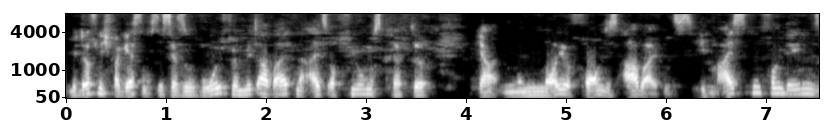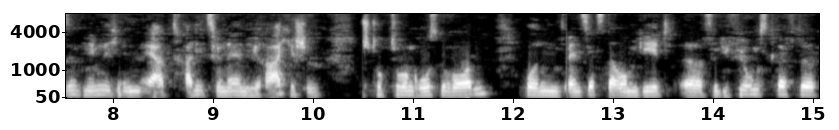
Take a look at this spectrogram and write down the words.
wir dürfen nicht vergessen, es ist ja sowohl für Mitarbeitende als auch Führungskräfte ja, eine neue Form des Arbeitens. Die meisten von denen sind nämlich in eher traditionellen hierarchischen Strukturen groß geworden. Und wenn es jetzt darum geht, äh, für die Führungskräfte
